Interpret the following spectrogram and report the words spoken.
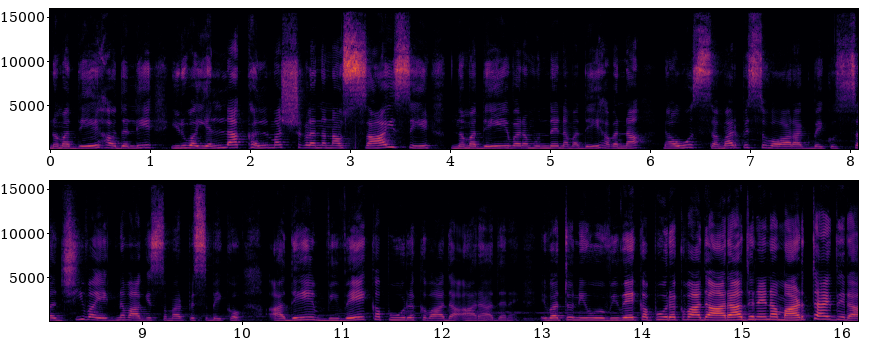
ನಮ್ಮ ದೇಹದಲ್ಲಿ ಇರುವ ಎಲ್ಲ ಕಲ್ಮಶಗಳನ್ನು ನಾವು ಸಾಯಿಸಿ ನಮ್ಮ ದೇವರ ಮುಂದೆ ನಮ್ಮ ದೇಹವನ್ನ ನಾವು ಸಮರ್ಪಿಸುವವರಾಗಬೇಕು. ಸಜೀವ ಯಜ್ಞವಾಗಿ ಸಮರ್ಪಿಸಬೇಕು. ಅದೇ ವಿವೇಕಪೂರ್ವಕವಾದ ಆರಾಧನೆ. ಇವತ್ತು ನೀವು ವಿವೇಕಪೂರ್ವಕವಾದ ಆರಾಧನೆಯನ್ನ ಮಾಡ್ತಾ ಇದ್ದೀರಾ?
